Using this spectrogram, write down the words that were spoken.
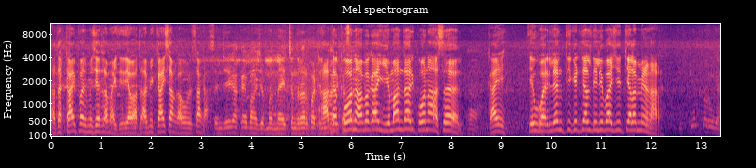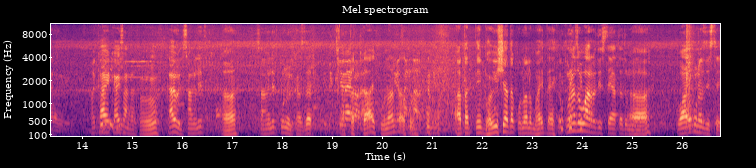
आता काय परमेश्वरला माहिती द्यावं आता आम्ही काय सांगावं सांगा. संजय का काय भाजपमधनं आहे चंद्रहार पाटील आता महाविकास कोण हा बघा इमानदार कोण असल हा. काय ते वरल्यान तिकीट त्याला दिली पाहिजे त्याला मिळणार. काय काय सांगाल? काय होईल? सांगलीत? सांगलीत कोण होईल खासदार? आता काय? कुणाला आता ते भविष्य आता कुणाला माहीत आहे कोणाचं वारं दिसतंय आता तुम्हाला? वारं कोणाचं दिसतंय?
